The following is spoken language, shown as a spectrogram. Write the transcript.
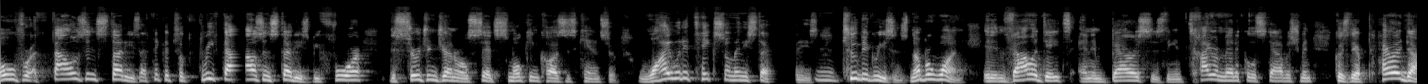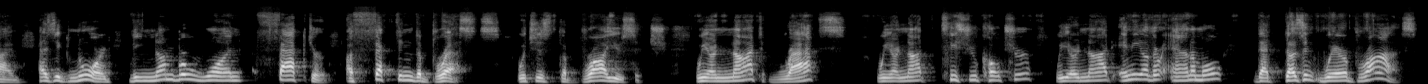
over a thousand studies. I think it took 3,000 studies before the Surgeon General said smoking causes cancer. Why would it take so many studies? Mm. Two big reasons. Number one, it invalidates and embarrasses the entire medical establishment because their paradigm has ignored the number one factor affecting the breasts, which is the bra usage. We are not rats. We are not tissue culture. We are not any other animal that doesn't wear bras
